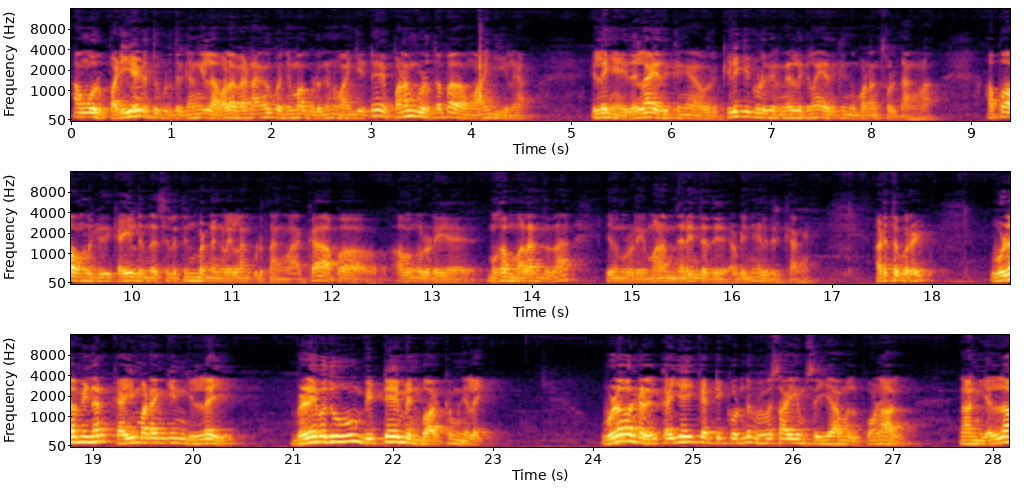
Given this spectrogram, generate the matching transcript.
அவங்க ஒரு படியே எடுத்து கொடுத்துருக்காங்க. இல்லை அவ்வளோ வேணாங்க கொஞ்சமாக கொடுங்கன்னு வாங்கிட்டு பணம் கொடுத்தப்ப அதை வாங்கிக்கலாம் இல்லைங்க இதெல்லாம் எதுக்குங்க? ஒரு கிளிக்கு கொடுக்குற நெல்லுக்கெல்லாம் எதுக்குங்க பணம்னு சொல்லிட்டாங்களாம். அப்போ அவங்களுக்கு கையில் இருந்த சில தின்பண்டங்கள் எல்லாம் கொடுத்தாங்களாக்கா அப்போ அவங்களுடைய முகம் மலர்ந்து தான் இவங்களுடைய மனம் நிறைந்தது அப்படின்னு எழுதியிருக்காங்க. அடுத்த குரல். உழவினர் கைமடங்கின் இல்லை விளைவதுவும் விட்டேம் என்பார்க்கும் நிலை. உழவர்கள் கையை கட்டிக்கொண்டு விவசாயம் செய்யாமல் போனால் நான் எல்லா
